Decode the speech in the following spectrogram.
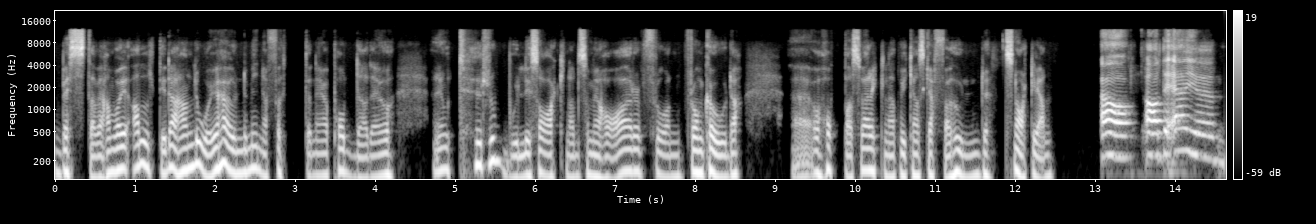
bästa. Han var ju alltid där, han låg ju här under mina fötter när jag poddade och en otrolig saknad som jag har från, från Koda. Eh, Och hoppas verkligen att vi kan skaffa hund snart igen. Ja, ja, det är ju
